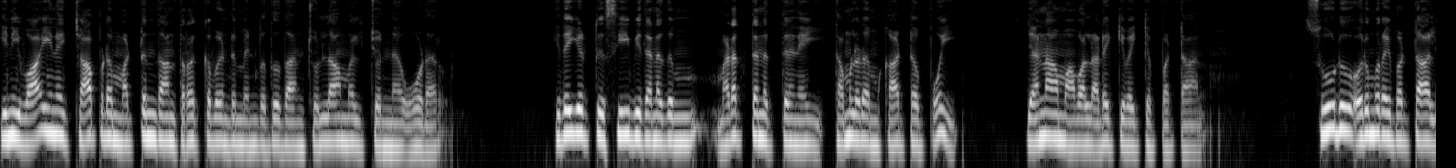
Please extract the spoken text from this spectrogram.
இனி வாயினை சாப்பிட மட்டும்தான் திறக்க வேண்டும் என்பதுதான் சொல்லாமல் சொன்ன ஓடர். இதையிட்டு சீபி தனது மடத்தனத்தினை தமிழிடம் காட்டப் போய் ஜனாமாவால் அடக்கி வைக்கப்பட்டான். சூடு ஒருமுறைப்பட்டால்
